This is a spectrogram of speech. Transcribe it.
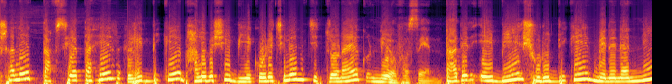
সালে তাফসিয়া তাহের রিদ্দিকে ভালোবেসে বিয়ে করেছিলেন চিত্রনায়ক নীরব হোসেন। তাদের এই বিয়ে শুরুর দিকে মেনে নেননি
